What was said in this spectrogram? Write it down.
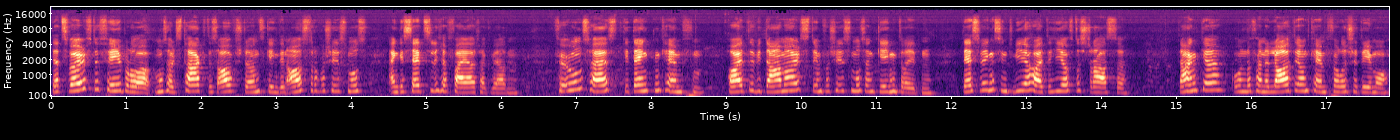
Der 12. Februar muss als Tag des Aufstands gegen den Austrofaschismus ein gesetzlicher Feiertag werden. Für uns heißt Gedenken kämpfen, heute wie damals dem Faschismus entgegentreten. Deswegen sind wir heute hier auf der Straße. Danke und auf eine laute und kämpferische Demo.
